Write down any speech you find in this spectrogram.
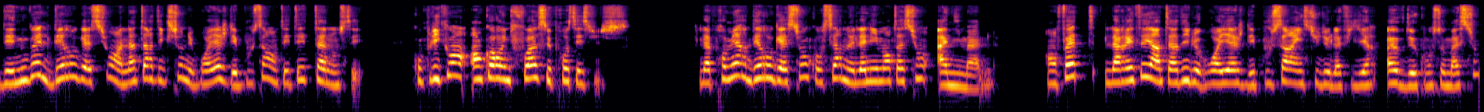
des nouvelles dérogations à l'interdiction du broyage des poussins ont été annoncées, compliquant encore une fois ce processus. La première dérogation concerne l'alimentation animale. En fait, l'arrêté interdit le broyage des poussins issus de la filière œufs de consommation,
